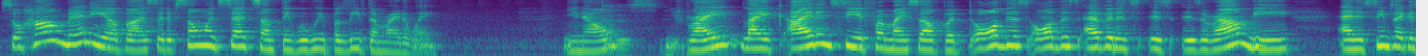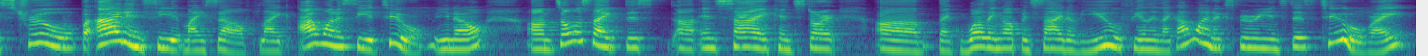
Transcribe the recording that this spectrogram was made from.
So, how many of us that if someone said something, would we believe them right away? You know? Right? Like i didn't see it from myself but all this all this evidence is is around me and it seems like it's true but i didn't see it myself. Like i want to see it too you know? Um, it's almost like this uh, inside can start uh, like welling up inside of you feeling like i want to experience this too right?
